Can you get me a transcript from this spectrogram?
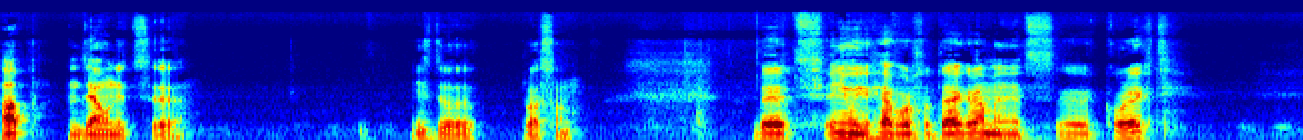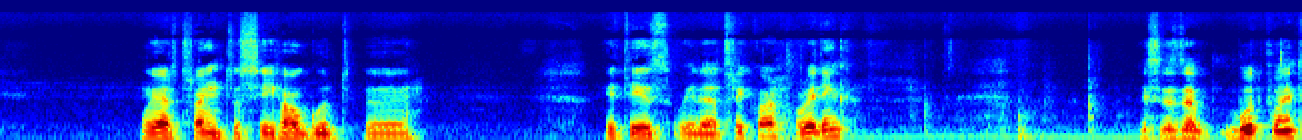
Up and down, it's uh, is the plus one. But anyway, you have also diagram and it's uh, correct. We are trying to see how good uh, it is with a Tricore reading this is the boot point.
